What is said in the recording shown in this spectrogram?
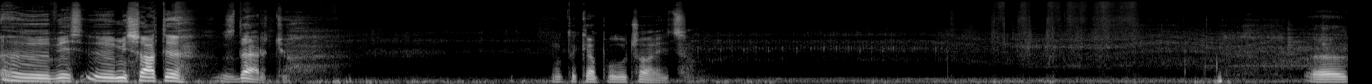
е, весь- е, мішати з дертю. Ось таке виходить. Е,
